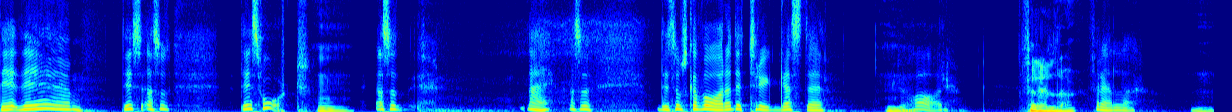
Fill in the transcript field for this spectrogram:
Det, det, är- det, är, alltså, det är svårt. Mm. Alltså, nej, alltså, det som ska vara det tryggaste du Mm. har, Föräldrar. föräldrar. Mm.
